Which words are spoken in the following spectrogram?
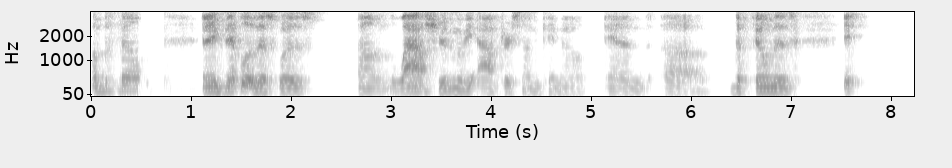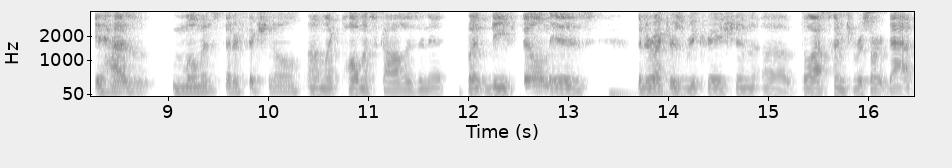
of the film. And an example of this was um, last year the movie Aftersun came out, and uh, the film is it it has moments that are fictional, um, like Paul Mescal is in it, but the film is the director's recreation of the last time she ever saw her dad.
